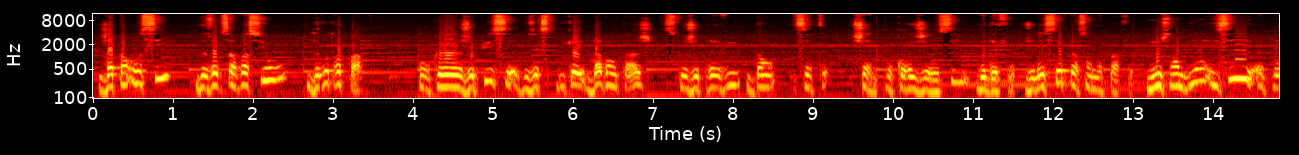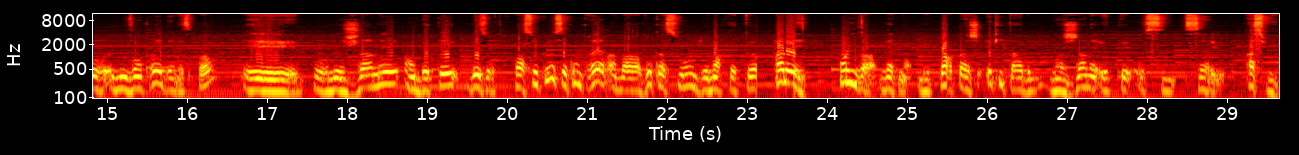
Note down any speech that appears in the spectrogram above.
J'attends aussi des observations de votre part pour que je puisse vous expliquer davantage ce que j'ai prévu dans cette chaîne pour corriger aussi mes défauts. Je le sais, personne n'est parfait. Nous sommes bien ici pour nous entraider, n'est-ce pas et pour ne jamais embêter les autres. Parce que c'est contraire à ma vocation de marketeur. Allez, on y va maintenant. Le partage équitable n'a jamais été aussi sérieux. À suivre.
